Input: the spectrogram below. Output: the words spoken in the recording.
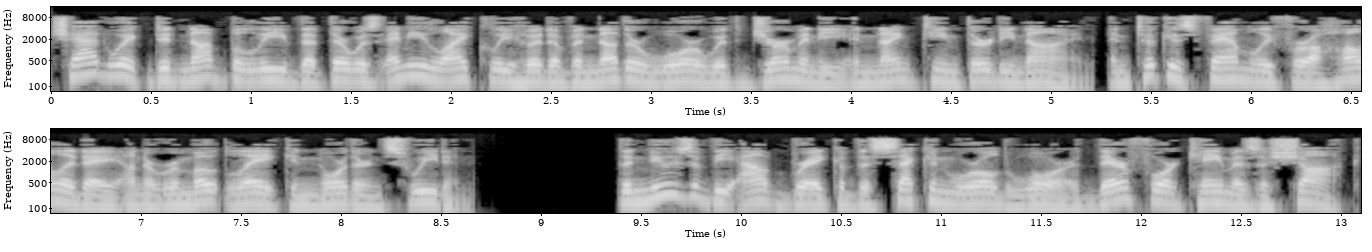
Chadwick did not believe that there was any likelihood of another war with Germany in 1939, and took his family for a holiday on a remote lake in northern Sweden. The news of the outbreak of the Second World War therefore came as a shock.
